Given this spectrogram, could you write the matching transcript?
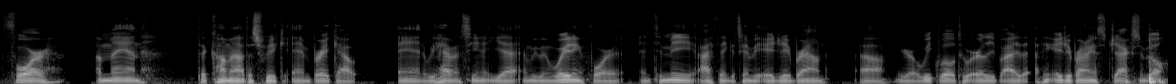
for a man to come out this week and break out, and we haven't seen it yet, and we've been waiting for it. And to me, I think it's gonna be AJ Brown. Uh, you're a week a little too early, but I, I think AJ Brown against Jacksonville.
